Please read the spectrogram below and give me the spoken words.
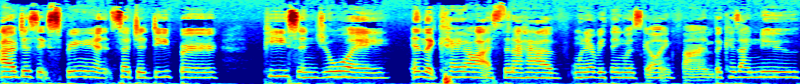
I've just experienced such a deeper peace and joy in the chaos than I have when everything was going fine because I knew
